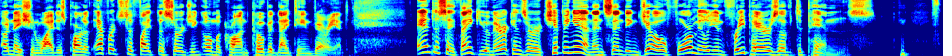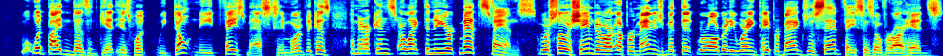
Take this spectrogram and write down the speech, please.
uh, nationwide as part of efforts to fight the surging Omicron COVID 19 variant. And to say thank you, Americans are chipping in and sending Joe 4 million free pairs of Depends. What Biden doesn't get is what we don't need face masks anymore because Americans are like the New York Mets fans. We're so ashamed of our upper management that we're already wearing paper bags with sad faces over our heads.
